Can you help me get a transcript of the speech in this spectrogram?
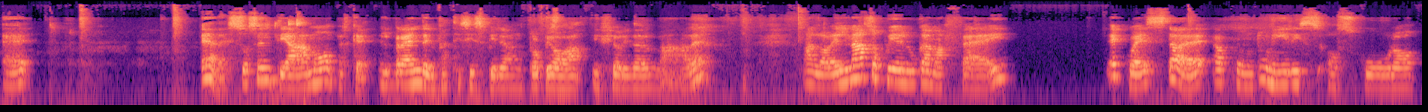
e, e adesso sentiamo perché il brand infatti si ispira proprio a I fiori del male allora il naso qui è Luca Maffei e questa è appunto un iris oscuro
